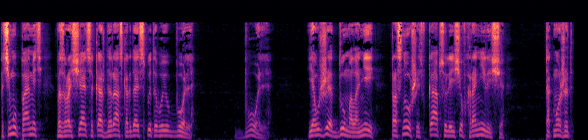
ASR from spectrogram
Почему память возвращается каждый раз, когда испытываю боль? Боль. Я уже думал о ней, проснувшись в капсуле еще в хранилище. Так может,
